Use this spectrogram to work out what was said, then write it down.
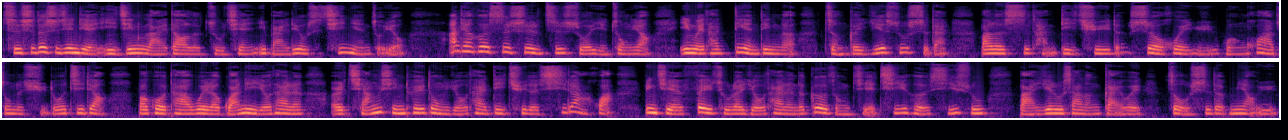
此时的时间点已经来到了主前一百六十七年左右。安条克四世之所以重要，因为他奠定了整个耶稣时代巴勒斯坦地区的社会与文化中的许多基调，包括他为了管理犹太人而强行推动犹太地区的希腊化，并且废除了犹太人的各种节期和习俗，把耶路撒冷改为走私的庙宇，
